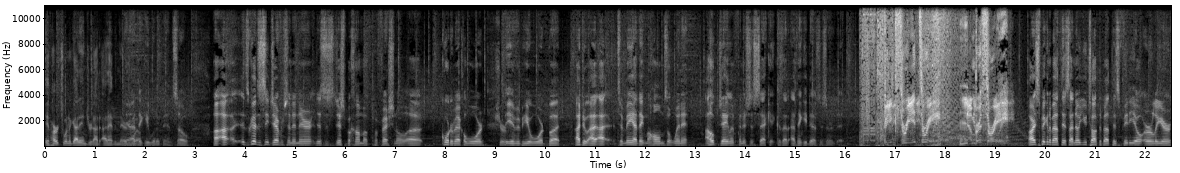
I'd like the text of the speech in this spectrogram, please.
if Hurts wouldn't have got injured, I'd, I'd have him there. Yeah, well. I think he would have been. So uh, it's good to see Jefferson in there. This has just become a professional uh, quarterback award, Sure. the MVP award. But I do. I, I to me, I think Mahomes will win it. I hope Jalen finishes second because I, I think he does deserve it. Big three at three. Number three. All right, speaking about this, I know you talked about this video earlier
